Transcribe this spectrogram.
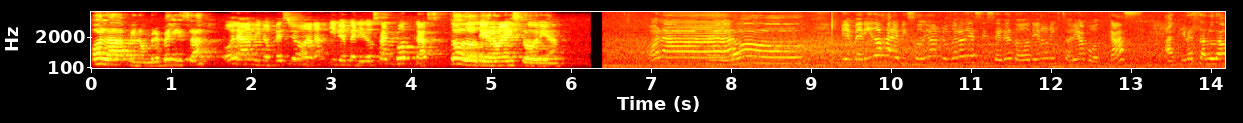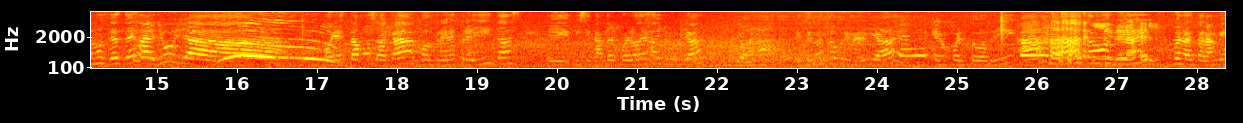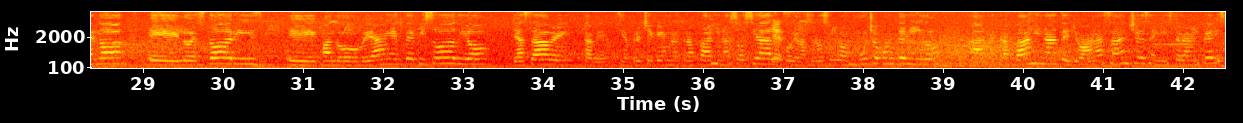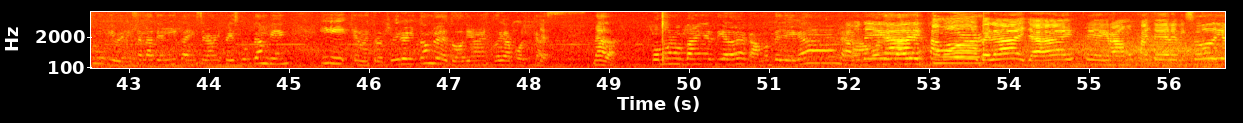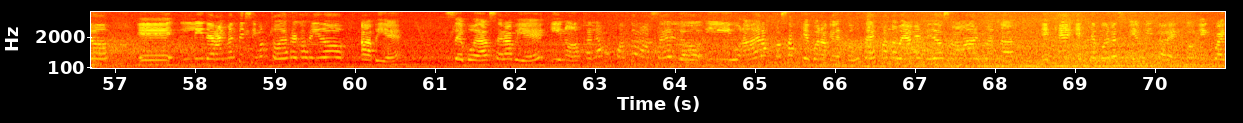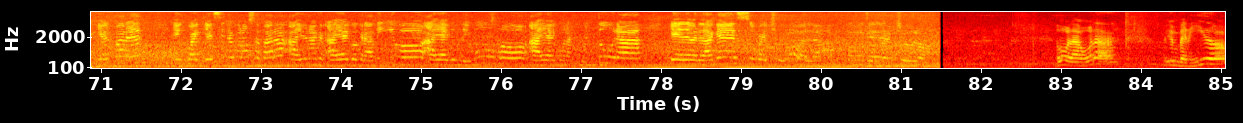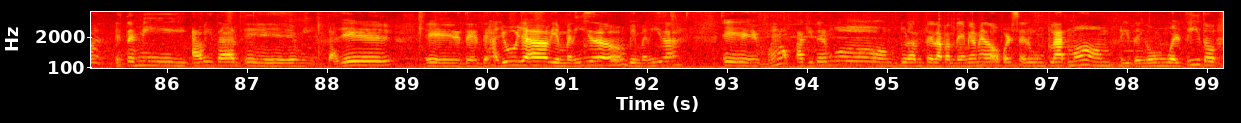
Hola, mi nombre es Belisa. Hola, mi nombre es Joana y bienvenidos al podcast Todo tiene una historia. Hola. Hello. Bienvenidos al episodio número 16 de Todo tiene una historia podcast. Aquí les saludamos desde Jayuya. Hoy estamos acá con tres estrellitas eh, visitando el pueblo de Jayuya. Joana, este es nuestro primer viaje en Puerto Rico. Nosotros estamos Literal. bien. Bueno, estarán viendo eh, los stories. eh, cuando vean este episodio, ya saben, también siempre chequen nuestras páginas sociales Yes. porque nosotros subimos mucho contenido a nuestras páginas de Joana Sánchez en Instagram y Facebook y Benice en la tiendita en Instagram y Facebook también y en nuestro Twitter y Tumblr de Todo Tiene una Historia Podcast. Yes. Nada, ¿cómo nos va en el día de hoy? Acabamos de llegar, Acabamos de llegar, estamos. ¿verdad? Ya este, grabamos parte del episodio. Eh, literalmente el recorrido a pie. Se puede hacer a pie y no nos tardamos tanto en hacerlo. Y una de las cosas que, bueno, que después ustedes cuando vean el video se van a dar cuenta es que este pueblo es bien pintoresco. En cualquier pared, en cualquier sitio que uno se para, hay, una, hay algo creativo, hay algún dibujo, hay alguna escultura, que de verdad que es súper chulo, ¿verdad? Como que Súper chulo. Hola, hola, bienvenido. Este es mi hábitat, eh, mi taller eh, de, de Jayuya. Bienvenido, bienvenida. Eh, bueno, aquí tengo, durante la pandemia me ha dado por ser un plant mom y tengo un huertito.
